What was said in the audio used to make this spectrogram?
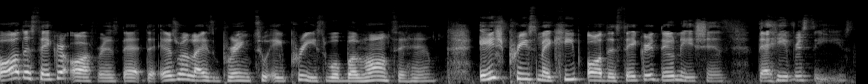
All the sacred offerings that the Israelites bring to a priest will belong to him. Each priest may keep all the sacred donations that he receives.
